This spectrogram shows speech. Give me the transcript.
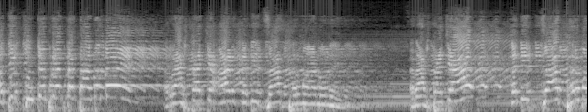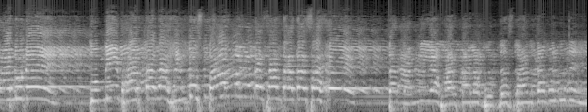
अधिक तुटेपर्यंत ताणू नये. राष्ट्राच्या आड कधी जात धर्म आणू नये. राष्ट्राच्या आड कधी जात धर्म आणू नये. तुम्ही भारताला हिंदुस्थान म्हणत असाल दादासाहेब. तर आम्ही या भारताला बुद्धस्थान का म्हणू नये?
